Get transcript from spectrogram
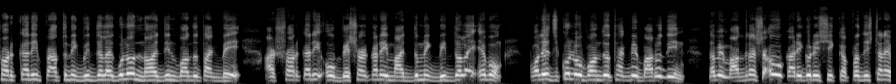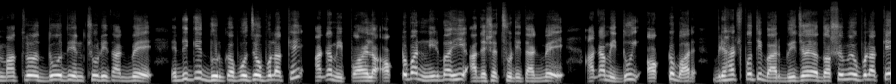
সরকারি প্রাথমিক বিদ্যালয়গুলো নয় দিন বন্ধ থাকবে আর সরকারি ও বেসরকারি মাধ্যমিক বিদ্যালয় এবং কলেজগুলো বন্ধ থাকবে বারো দিন। তবে মাদ্রাসা ও কারিগরি শিক্ষা প্রতিষ্ঠানে মাত্র দুদিন ছুটি থাকবে। এদিকে দুর্গাপুজো উপলক্ষে আগামী পয়লা অক্টোবর নির্বাহী আদেশে ছুটি থাকবে। আগামী দুই অক্টোবর বৃহস্পতিবার বিজয়া দশমী উপলক্ষে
